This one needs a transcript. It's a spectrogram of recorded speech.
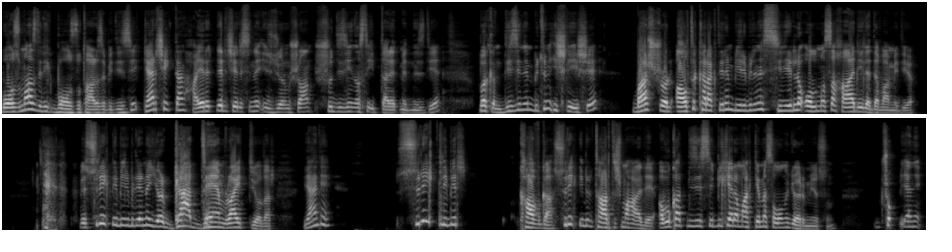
Bozmaz dedik bozdu tarzı bir dizi. Gerçekten hayretler içerisinde izliyorum şu an şu diziyi nasıl iptal etmediniz diye. Bakın dizinin bütün işleyişi başrol 6 karakterin birbirine sinirli olması haliyle devam ediyor. Ve sürekli birbirlerine you're goddamn right diyorlar. Yani sürekli bir kavga, sürekli bir tartışma hali. Avukat dizisi bir kere mahkeme salonu görmüyorsun. Çok yani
